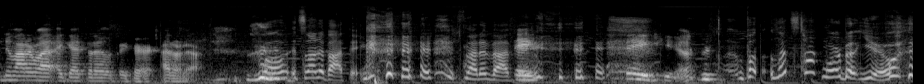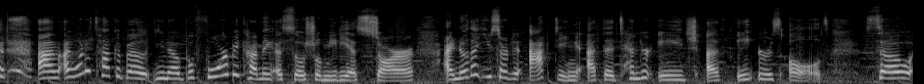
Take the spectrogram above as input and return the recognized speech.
No matter what, I get that I look like her. I don't know. well, it's not a bad thing. it's not a bad thing. Thank, Thank you. But let's talk more about you. Um, I want to talk about, you know, before becoming a social media star, I know that you started acting at the tender age of eight years old. So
